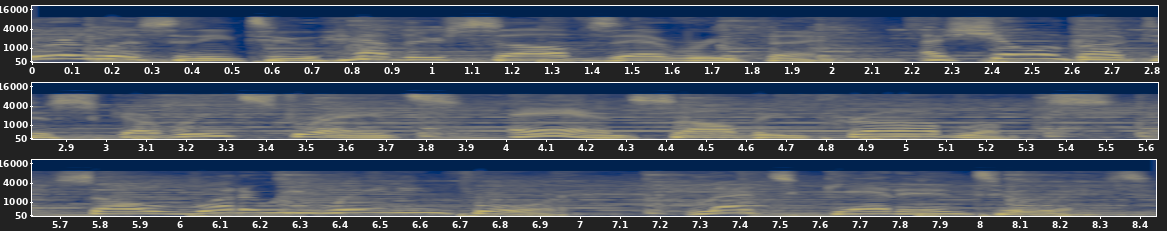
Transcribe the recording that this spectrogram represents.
You're listening to Heather Solves Everything, a show about discovering strengths and solving problems. So, what are we waiting for? Let's get into it.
